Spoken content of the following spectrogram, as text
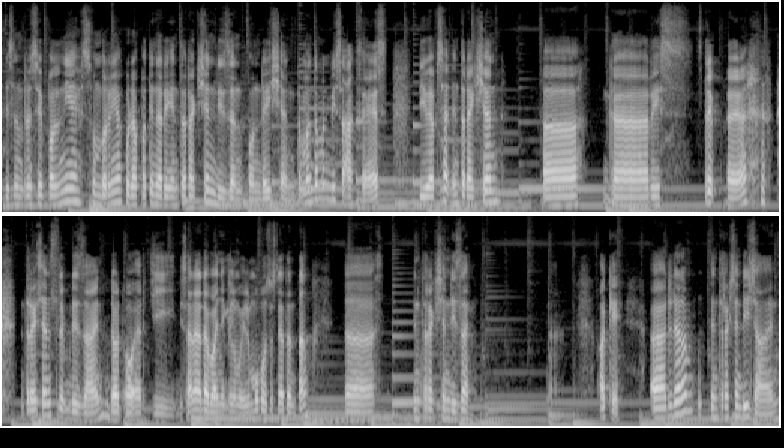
Design principle ini sumbernya aku dapatin dari Interaction Design Foundation. Teman-teman bisa akses di website Interaction uh, Garis strip ya. Interactionstripdesign.org di sana ada banyak ilmu-ilmu khususnya tentang uh, interaction design. Nah oke. Okay. uh, eh, di dalam interaction design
